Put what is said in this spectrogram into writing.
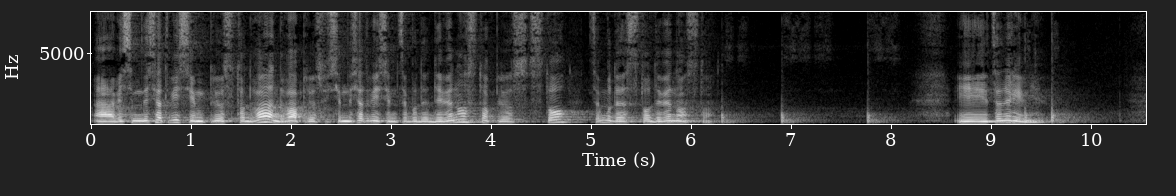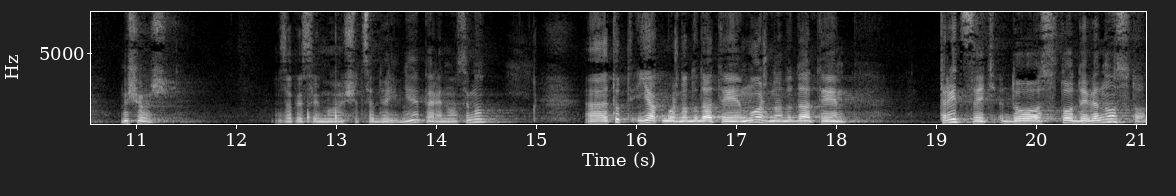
А 88 плюс 102, 2 плюс 88 це буде 90, плюс 100 це буде 190. І це дорівнює. Ну що ж, записуємо, що це дорівнює, переносимо. Е, Тут як можна додати? Можна додати 30 до 190,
